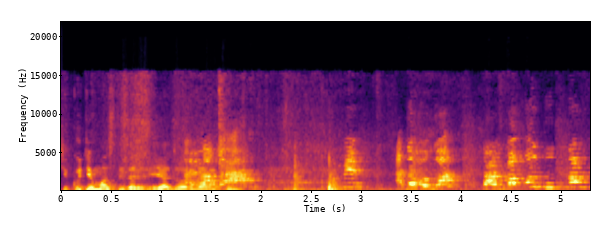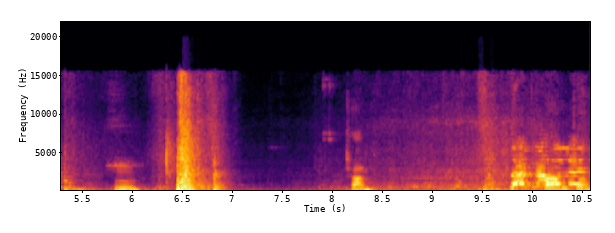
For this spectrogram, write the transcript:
चिकूची मस्ती चालली या जोरदार छान. छान, छान.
